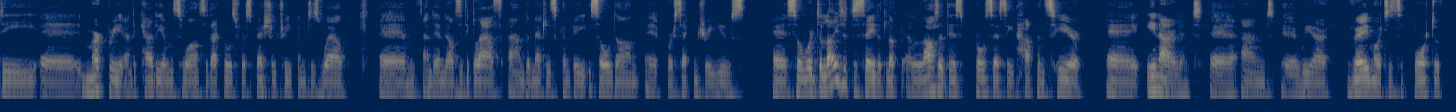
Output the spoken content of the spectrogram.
the uh, mercury and the cadmium and so on. So that goes for special treatment as well. Um, and then obviously the glass and the metals can be sold on uh, for secondary use. Uh, so we're delighted to say that look, a lot of this processing happens here uh, in Ireland, uh, and we are very much supportive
